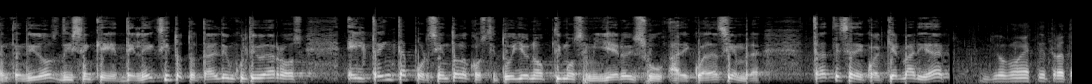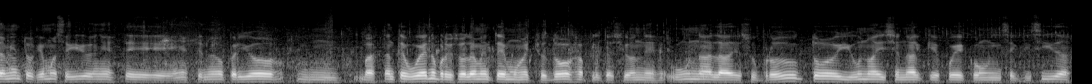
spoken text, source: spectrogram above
entendidos dicen que del éxito total de un cultivo de arroz, el 30% lo constituye un óptimo semillero y su adecuada siembra, trátese de cualquier variedad. Yo con este tratamiento que hemos seguido en este, en este nuevo periodo, mm, bastante bueno porque solamente hemos hecho dos aplicaciones, una la de su producto y uno adicional que fue con insecticidas.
